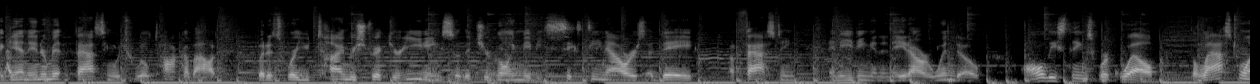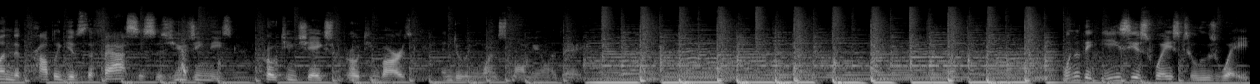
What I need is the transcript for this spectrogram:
again, intermittent fasting, which we'll talk about, but it's where you time restrict your eating so that you're going maybe 16 hours a day of fasting and eating in an eight hour window. All these things work well. The last one that probably gives the fastest is using these protein shakes and protein bars and doing one small meal a day. One of the easiest ways to lose weight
